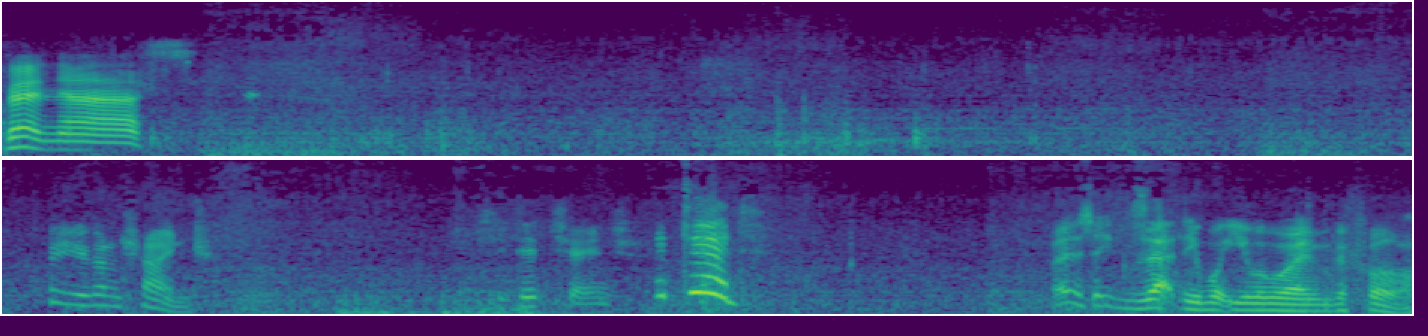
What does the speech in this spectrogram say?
Very nice. But you're going to change. She did change. It did. That's exactly what you were wearing before.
